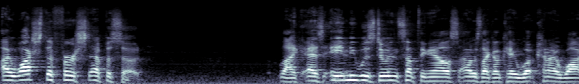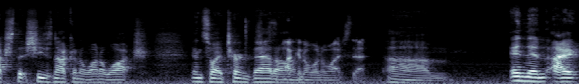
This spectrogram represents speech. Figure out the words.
I watched the first episode. Like as Amy was doing something else, I was like, okay, what can I watch that she's not going to want to watch? And so I turned that I'm on. not gonna want to watch that. Um, and then I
